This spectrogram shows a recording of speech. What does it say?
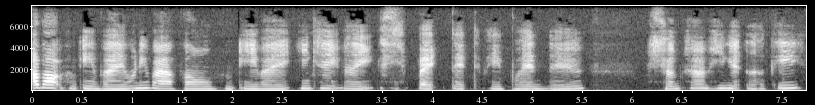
I bought it from eBay. When you buy a phone from eBay, you can't really expect it to be brand new. Sometimes you get lucky,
